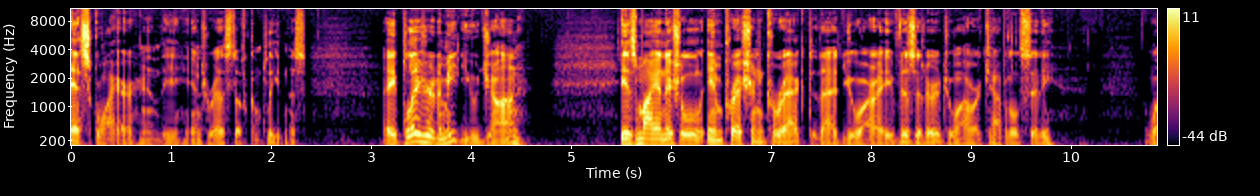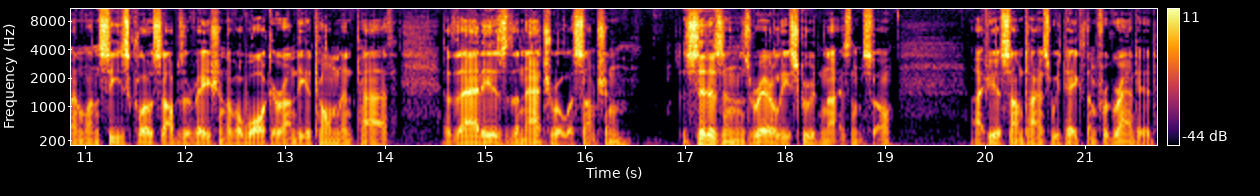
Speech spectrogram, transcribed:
Esquire, in the interest of completeness. A pleasure to meet you, John. Is my initial impression correct that you are a visitor to our capital city? When one sees close observation of a walker on the atonement path, that is the natural assumption. Citizens rarely scrutinize them so. I fear sometimes we take them for granted,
